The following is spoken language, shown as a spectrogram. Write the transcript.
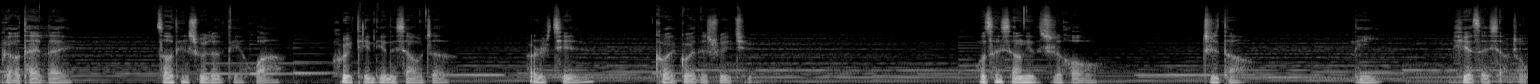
不要太累，早点睡了的电话，会甜甜的笑着，而且乖乖的睡去。我在想你的时候，知道你。也在想着我，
